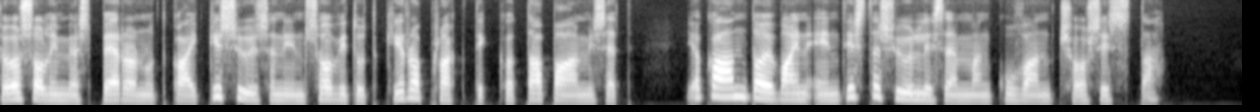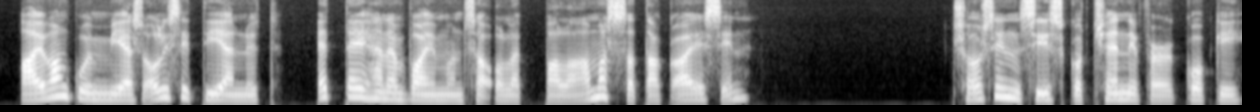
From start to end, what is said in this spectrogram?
Josh oli myös peronnut kaikki Susanin sovitut kiropraktikkotapaamiset joka antoi vain entistä syyllisemmän kuvan Josista. Aivan kuin mies olisi tiennyt, ettei hänen vaimonsa ole palaamassa takaisin. Josin sisko Jennifer koki,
